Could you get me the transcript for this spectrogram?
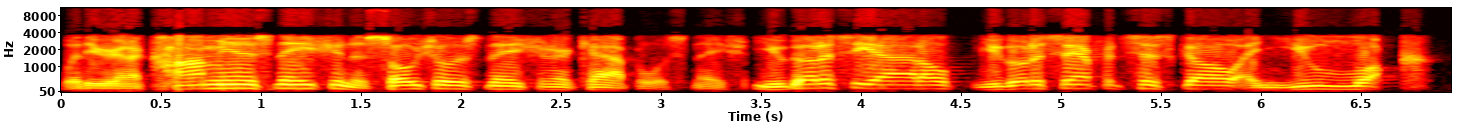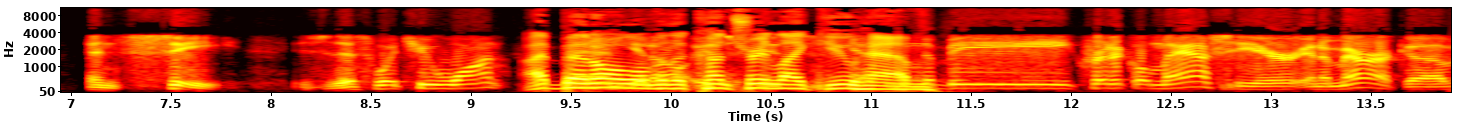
Whether you're in a communist nation, a socialist nation, or a capitalist nation. You go to Seattle, you go to San Francisco, and you look and see. Is this what you want? I've been And, all over know, the country it's, like it's you have. To be critical mass here in America,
